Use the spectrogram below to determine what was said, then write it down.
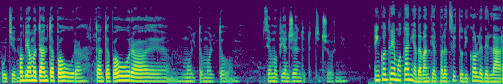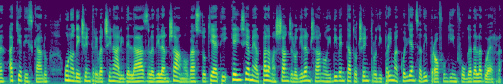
Putin? Abbiamo tanta paura, tanta paura e molto, molto, stiamo piangendo tutti i giorni. Incontriamo Tania davanti al palazzetto di Colle dell'Ara, a Chieti Scalo, uno dei centri vaccinali della ASL di Lanciano, Vasto Chieti, che insieme al Palamasciangelo di Lanciano è diventato centro di prima accoglienza dei profughi in fuga dalla guerra.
